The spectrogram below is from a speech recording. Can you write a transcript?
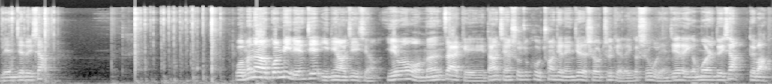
连接对象。我们呢，关闭连接一定要进行，因为我们在给当前数据库创建连接的时候，只给了一个十五连接的一个默认对象，对吧？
